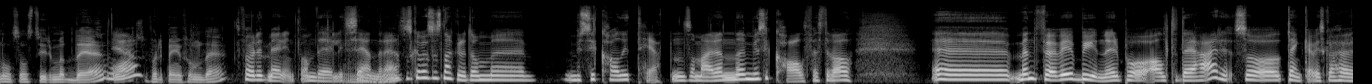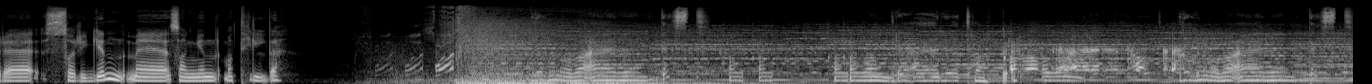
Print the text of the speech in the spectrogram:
noen som styrer med det. Ja. Så får litt mer info om det. Så får vi litt mer info om det litt senere. Så skal vi også snakke litt om uh, Musikaliteten, som er en uh, musikalfestival. Uh, men før vi begynner på alt det her, så tenker jeg vi skal høre Sorgen med sangen Mathilde. Nova er best. Alle, alle, alle andre er tapere. Radio Nova er best.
